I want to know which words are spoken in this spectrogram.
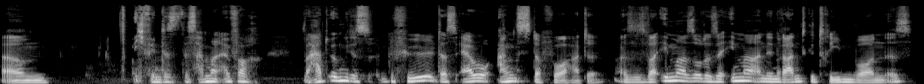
Ähm, ich finde, das, das hat man einfach, hat irgendwie das Gefühl, dass Arrow Angst davor hatte. Also es war immer so, dass er immer an den Rand getrieben worden ist.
